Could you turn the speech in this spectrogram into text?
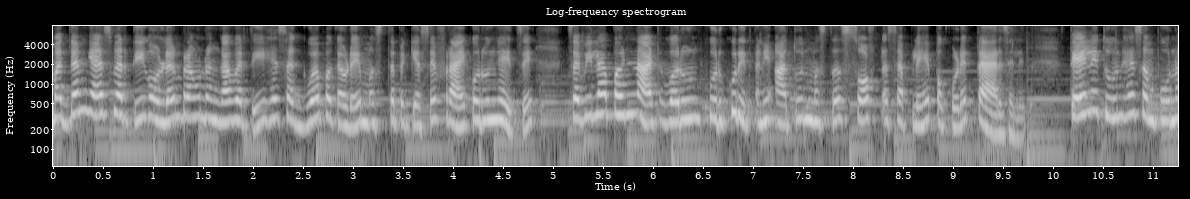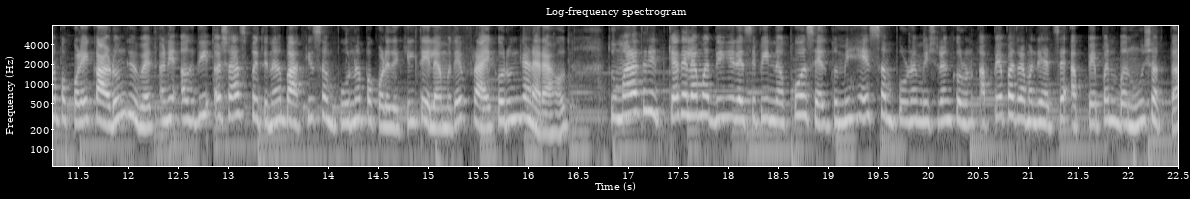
मध्यम गॅसवरती गोल्डन ब्राऊन रंगावरती हे सगळं पकोडे मस्तपैकी असे फ्राय करून घ्यायचे. चवीला भन्नाट वरून कुरकुरीत आणि आतून मस्त सॉफ्ट असे आपले हे पकोडे तयार झालेत. तेल येथून हे संपूर्ण पकोडे काढून घेऊयात आणि अगदी अशाच पद्धतीनं बाकी संपूर्ण पकोडे देखील तेलामध्ये फ्राय करून घेणार आहोत. तुम्हाला तर इतक्या तेलामध्ये ही रेसिपी नको असेल तुम्ही हे संपूर्ण मिश्रण करून आप्पेपत्रामध्ये ह्याचे आप्पे पण बनवू शकता.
